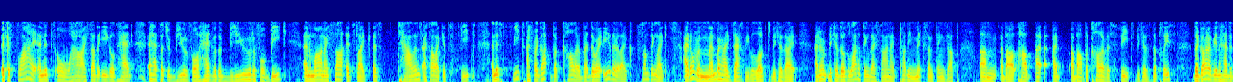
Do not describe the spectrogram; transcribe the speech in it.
it could fly and it's oh wow I saw the eagle's head. It had such a beautiful head with a beautiful beak and wow and I saw its like its talons. I saw like its feet, and its feet. I forgot the color, but they were either like something like I don't remember how exactly looked because I I don't because there was a lot of things I saw, and I probably mixed some things up um about how I, I about the color of his feet because the place the Garden of Eden had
